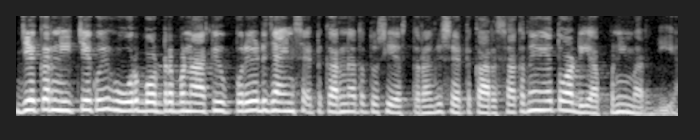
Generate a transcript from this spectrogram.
ਜੇਕਰ ਨੀਚੇ ਕੋਈ ਹੋਰ ਬਾਰਡਰ ਬਣਾ ਕੇ ਉੱਪਰ ਇਹ ਡਿਜ਼ਾਈਨ ਸੈੱਟ ਕਰਨਾ, ਤਾਂ ਤੁਸੀਂ ਇਸ ਤਰ੍ਹਾਂ ਵੀ ਸੈੱਟ ਕਰ ਸਕਦੇ ਹੋ, ਇਹ ਤੁਹਾਡੀ ਆਪਣੀ ਮਰਜ਼ੀ ਆ।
